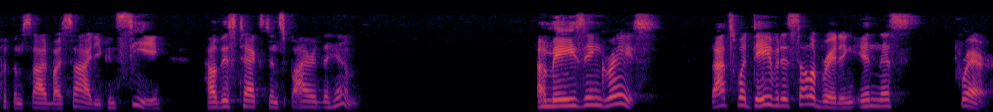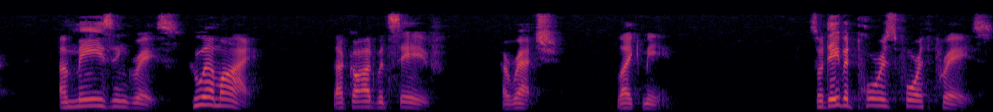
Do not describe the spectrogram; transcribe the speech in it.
put them side by side. You can see how this text inspired the hymn. Amazing grace. That's what David is celebrating in this prayer. Amazing grace. Who am I that God would save a wretch like me? So David pours forth praise.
